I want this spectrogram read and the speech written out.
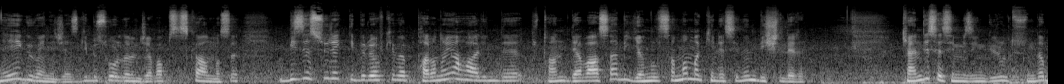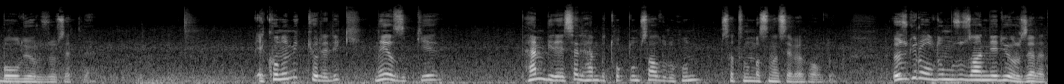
Neye güveneceğiz gibi soruların cevapsız kalması bize sürekli bir öfke ve paranoya halinde tutan devasa bir yanılsama makinesinin dişlileri. Kendi sesimizin gürültüsünde boğuluyoruz özetle. Ekonomik kölelik ne yazık ki hem bireysel hem de toplumsal ruhun satılmasına sebep oldu. Özgür olduğumuzu zannediyoruz evet.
